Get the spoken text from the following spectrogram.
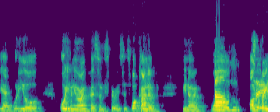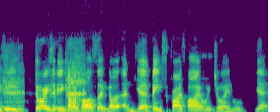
yeah, what are your, or even your own personal experiences? What kind of, you know, wild, um, wild so, crazy stories have you come across and got, and yeah, been surprised by or enjoyed or, yeah.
